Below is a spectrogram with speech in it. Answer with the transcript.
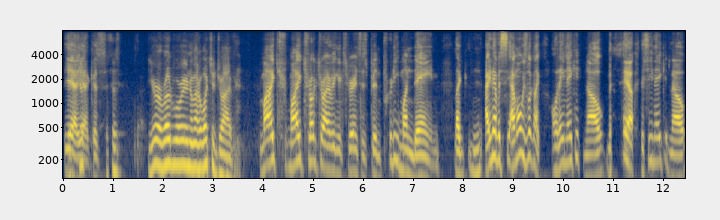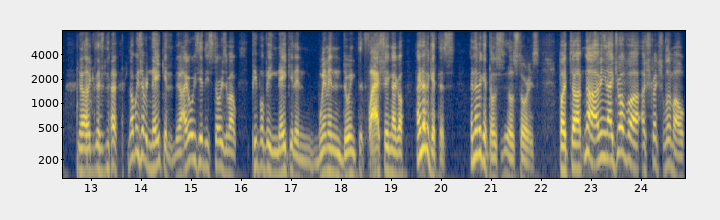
Yeah, just- yeah. Because you're a road warrior no matter what you're driving. my tr- my truck driving experience has been pretty mundane. Like I never see. I'm always looking like, oh, are they naked? No. yeah. Is she naked? No. You know, like there's no, nobody's ever naked. I always hear these stories about people being naked and women doing th- flashing. I go, I never get this. I never get those those stories. But uh, no, I mean, I drove a, a stretch limo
